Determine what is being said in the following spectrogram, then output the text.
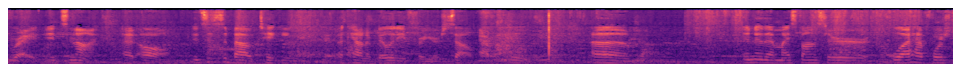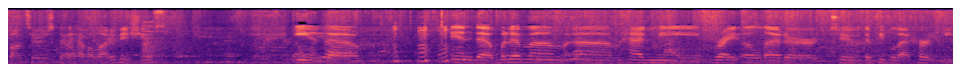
Right. It's not at all. It's just about taking accountability for yourself. Absolutely. Um, I know that my sponsor. Well, I have four sponsors because I have a lot of issues, and um, and uh, one of them um, had me write a letter to the people that hurt me,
